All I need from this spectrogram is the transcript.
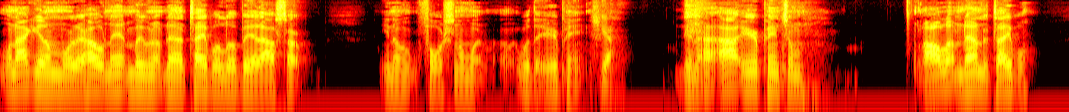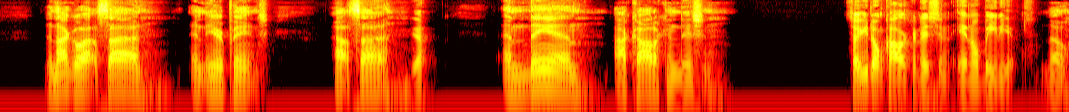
when I get them where they're holding it and moving up down the table a little bit, I'll start, you know, forcing them with, with the ear pinch. Yeah. Then I, I'll ear pinch them all up and down the table. Then I go outside and ear pinch outside. Yeah. And then I collar condition. So you don't collar condition in obedience? No,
